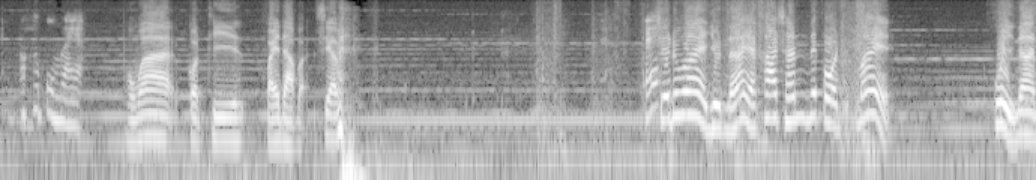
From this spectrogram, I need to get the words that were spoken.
ตรงก็คือปุ่มอะไรอะ ผมว่ากดทีไฟดับอะเชื่อไหมเอ๊ะ ช่วยด้วยหยุดนะอย่าฆ่าฉันได้โปรดไม่ อุ้ยนั่น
